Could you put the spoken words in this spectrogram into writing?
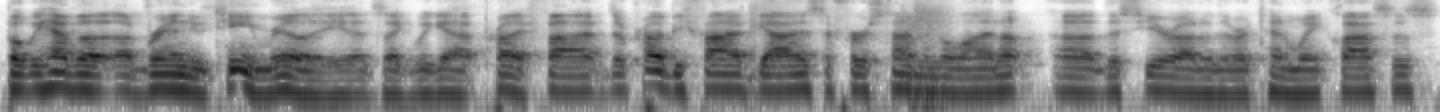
but we have a, a brand new team. Really, it's like we got probably five. There'll probably be five guys the first time in the lineup uh, this year out of our ten weight classes.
